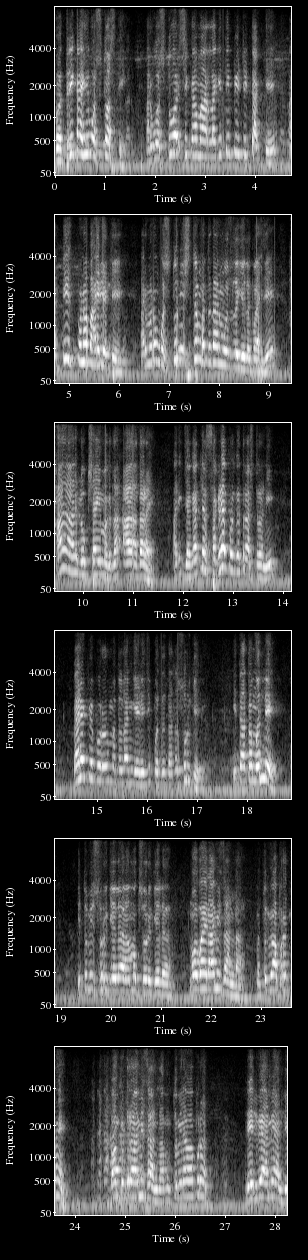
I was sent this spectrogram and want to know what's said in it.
पत्रिका ही वस्तू असते आणि वस्तूवर शिक्का मारला की ती पिटीत टाकते आणि तीच पुन्हा बाहेर येते. आणि म्हणून वस्तुनिष्ठ मतदान मोजलं गेलं पाहिजे हा लोकशाही मधला आधार आहे. आणि जगातल्या सगळ्या प्रगत राष्ट्रांनी बॅलेट पेपरवर मतदान घेण्याची पद्धत आता सुरू केली. इथं आता म्हणले की तुम्ही सुरू केलं अमुक सुरू केलं मोबाईल आम्हीच आणला मग तुम्ही वापरत नाही. कॉम्प्युटर आम्हीच आणला मग तुम्ही नाही वापरत. रेल्वे आम्ही आणली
